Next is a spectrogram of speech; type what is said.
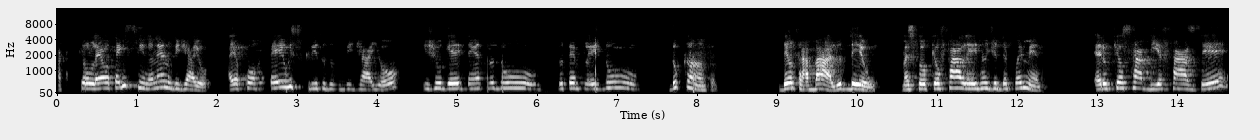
a que o Léo até ensina, né, no Vídeo.io. Aí eu cortei o escrito do Vídeo.io e joguei dentro do, do template do, do Canva. Deu trabalho? Deu. Mas foi o que eu falei no dia do depoimento era o que eu sabia fazer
